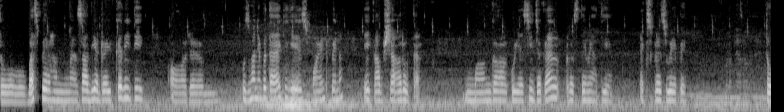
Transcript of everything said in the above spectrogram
तो बस फिर हम सादिया ड्राइव कर रही थी और उज़मा ने बताया कि ये इस पॉइंट पे ना एक आबशार होता है। मांगा कोई ऐसी जगह रास्ते में आती है एक्सप्रेस वे पे तो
